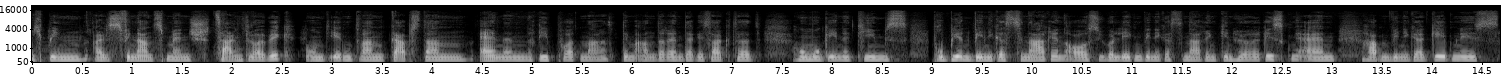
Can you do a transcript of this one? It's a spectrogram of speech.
Ich bin als Finanzmensch zahlengläubig und irgendwann gab es dann einen Report nach dem anderen, der gesagt hat, homogene Teams probieren weniger Szenarien aus, überlegen weniger Szenarien, gehen höhere Risiken ein, haben weniger Ergebnis.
